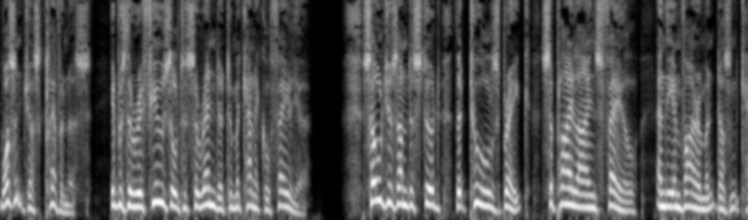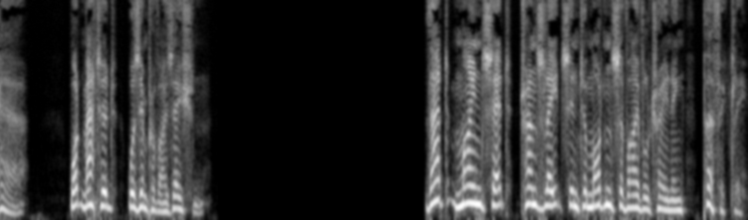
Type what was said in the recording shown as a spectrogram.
wasn't just cleverness, it was the refusal to surrender to mechanical failure. Soldiers understood that tools break, supply lines fail, and the environment doesn't care. What mattered was improvisation. That mindset translates into modern survival training perfectly.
